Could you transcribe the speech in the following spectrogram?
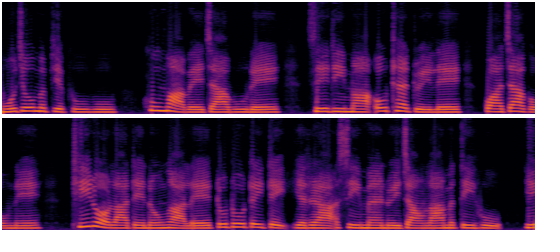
မိုးကြိုးမပစ်ဘူးဘူးခုမှပဲကြားဘူးတယ်ဇေဒီမှာအုတ်ထက်တွေလဲကွာကြကုန်နေ ထီးတော်လာတင်တုံးကလည်းတိုးတိုးတိတ်တိတ်ရရာအစီမံတွေကြောင့်လားမသိဟုရေ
